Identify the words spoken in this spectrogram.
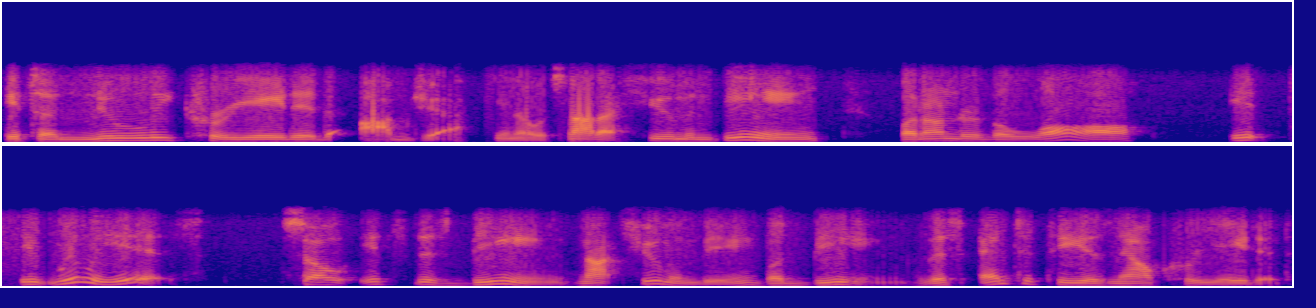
It's a newly created object. You know, it's not a human being, but under the law, it it really is. So it's this being, not human being, but being. This entity is now created.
